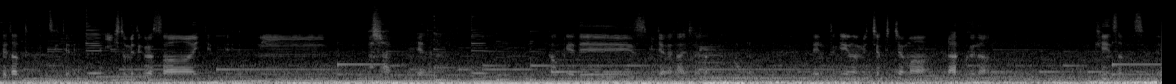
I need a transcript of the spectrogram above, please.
ペタッとくっついてね息止めてくださいって言ってウィーンパシャッみたいな感じで OK ですみたいな感じだからレントゲンはめちゃくちゃまあ楽な検査ですよね、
